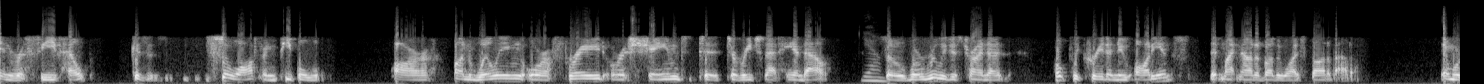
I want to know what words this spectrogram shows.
and receive help. Because so often people are unwilling or afraid or ashamed to, to reach that hand out. Yeah. So we're really just trying to hopefully create a new audience that might not have otherwise thought about it. And we're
